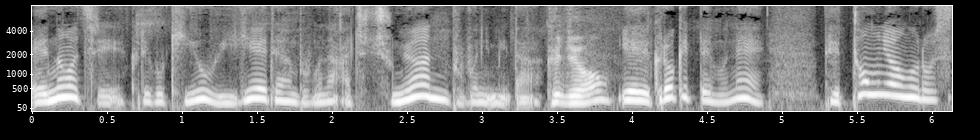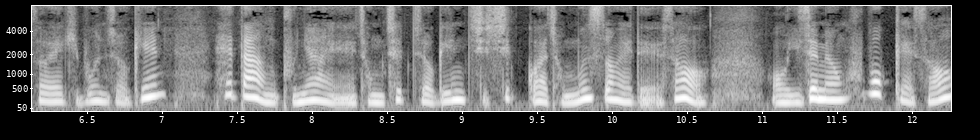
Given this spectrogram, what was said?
에너지 그리고 기후 위기에 대한 부분은 아주 중요한 부분입니다. 그죠? 예, 그렇기 때문에 대통령으로서의 기본적인 해당 분야의 정책적인 지식과 전문성에 대해서 어, 이재명 후보께서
